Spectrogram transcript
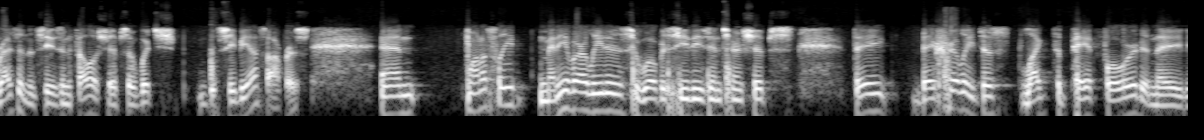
residencies and fellowships, of which CVS offers. And honestly, many of our leaders who oversee these internships, they they really just like to pay it forward, and they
